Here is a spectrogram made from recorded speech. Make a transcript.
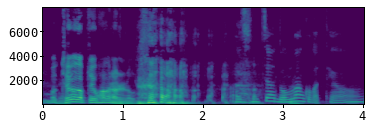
뭐 네. 제가 갑자기 화가 나려고. 아, 진짜 너무한 것 같아요.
